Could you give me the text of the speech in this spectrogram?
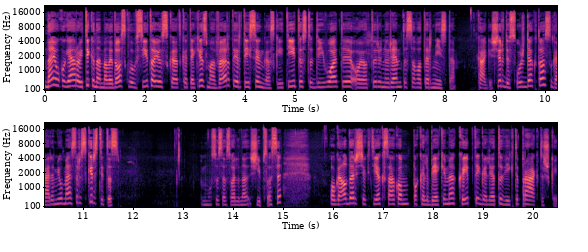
Na jau ko gero įtikiname laidos klausytojus, kad katekizmą verta ir teisinga skaityti, studijuoti, o jo turiniu remti savo tarnystę. Kągi, širdis uždegtos, galim jau mes ir skirstytis. Mūsų sesuolina šypsosi. O gal dar šiek tiek, sakom, pakalbėkime, kaip tai galėtų vykti praktiškai.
